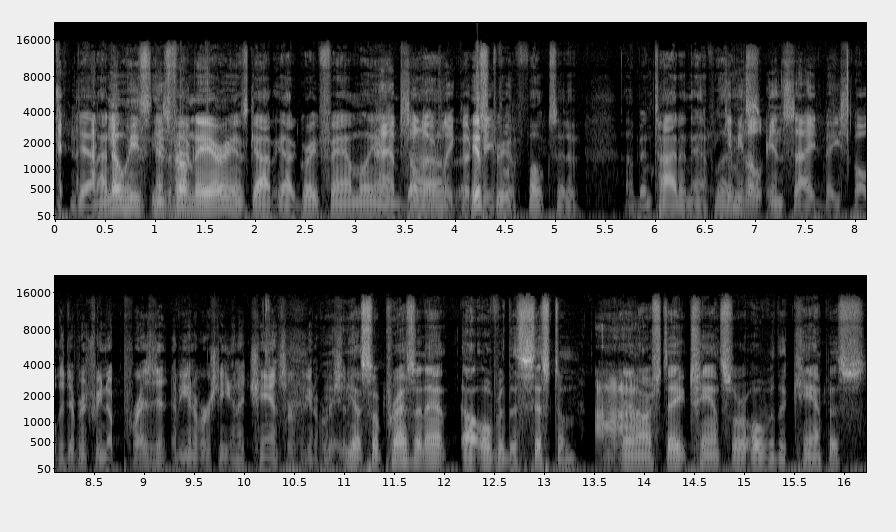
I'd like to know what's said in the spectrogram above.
deny Yeah, and I know he's he's from the area and has got got a great family and Absolutely, uh, good history people. of folks that have uh, been tied in athletics. Give me a little inside baseball. The difference between a president of a university and a chancellor of a university. Yeah, so president uh, over the system Ah. in our state, chancellor over the campus.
